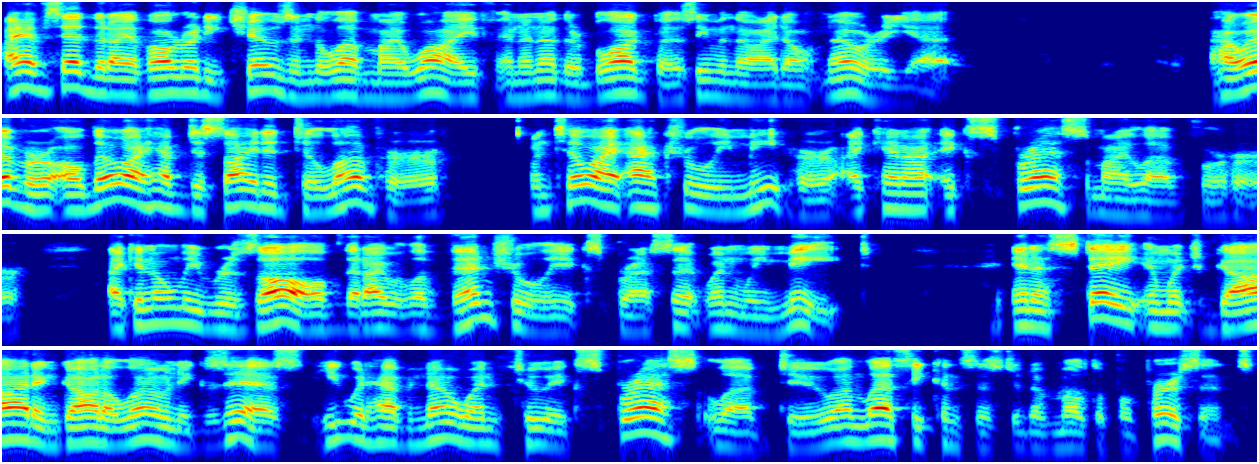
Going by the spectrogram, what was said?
I have said that I have already chosen to love my wife in another blog post even though I don't know her yet. However, although I have decided to love her, until I actually meet her, I cannot express my love for her. I can only resolve that I will eventually express it when we meet. In a state in which God and God alone exists, he would have no one to express love to unless he consisted of multiple persons.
